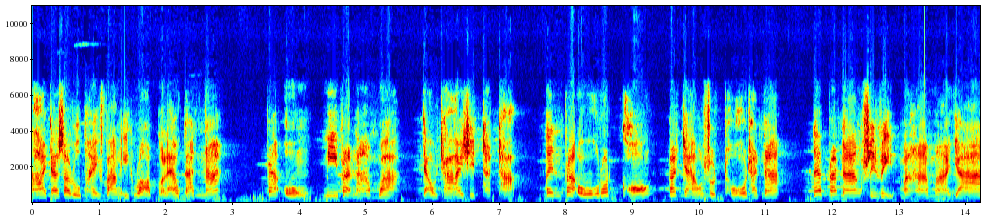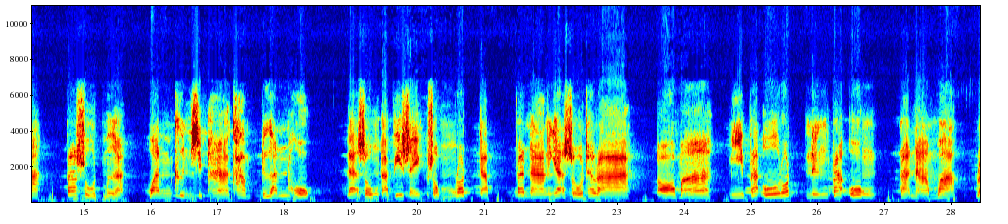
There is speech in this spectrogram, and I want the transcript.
ตาจะสรุปให้ฟังอีกรอบก็แล้วกันนะ พระองค์มีพระนามว่าเจ้าชายสิทธัตถะ เป็นพระโอรสของพระเจ้าสุดโธธนะ และพระนางสิริมหามายา ประสูติเมื่อวันขึ้นสิบห้าค่ำเดือนหก และทรงอภิเษกสมรสกับพระนางยะโสธรา ต่อมามีพระโอรสหนึ่งพระองค์ พระนามว่าร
